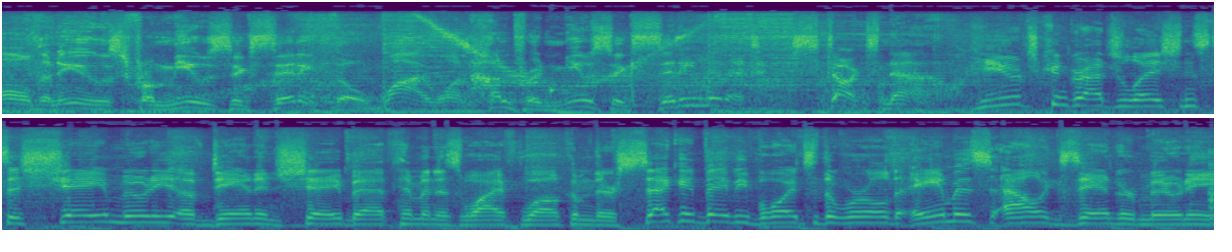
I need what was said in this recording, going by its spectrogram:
All the news from Music City. The Y100 Music City Minute starts now. Huge congratulations to Shay Mooney of Dan and Shay Beth. Him and his wife welcomed their second baby boy to the world, Amos Alexander Mooney.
